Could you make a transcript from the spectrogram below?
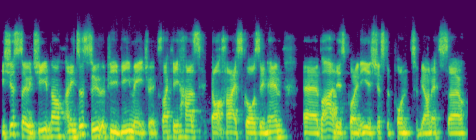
he's just so cheap now. And he does suit the PB matrix. Like he has got high scores in him. Uh, but at this point, he is just a punt, to be honest. So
